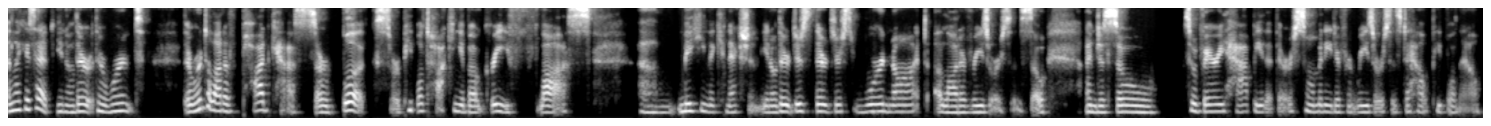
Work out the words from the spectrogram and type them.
like I said, you know, there there weren't there weren't a lot of podcasts or books or people talking about grief, loss, um, making the connection. You know, there just there just were not a lot of resources. So I'm just so so very happy that there are so many different resources to help people now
